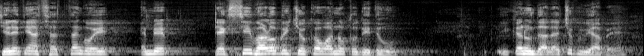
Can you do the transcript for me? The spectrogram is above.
જેને ત્યાં સત્સંગ હોય, એમને ટેક્સી ભાડું બી ચૂકવવા નહોતું દીધું. એ કનું દાદા, ચૂકવી આપે.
